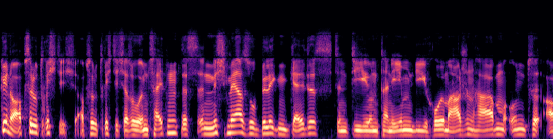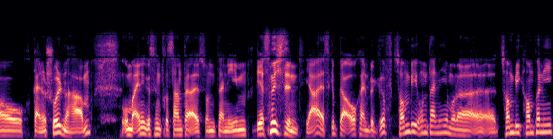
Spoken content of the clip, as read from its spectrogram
Genau, absolut richtig, absolut richtig. Also in Zeiten des nicht mehr so billigen Geldes sind die Unternehmen, die hohe Margen haben und auch keine Schulden haben, um einiges interessanter als Unternehmen, die es nicht sind. Ja, es gibt ja auch einen Begriff Zombie-Unternehmen oder äh, Zombie-Company.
